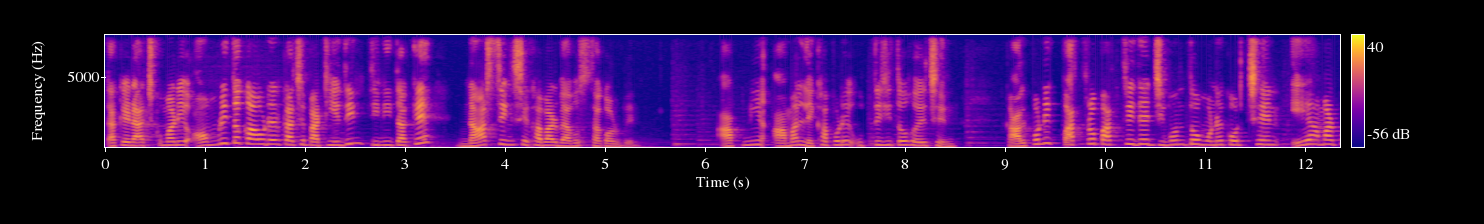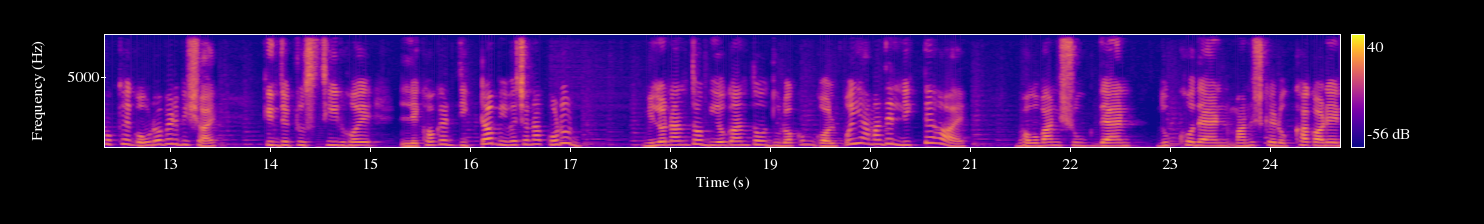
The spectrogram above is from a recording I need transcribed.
তাকে রাজকুমারী অমৃত কাউরের কাছে পাঠিয়ে দিন, তিনি তাকে নার্সিং শেখাবার ব্যবস্থা করবেন। আপনি আমার লেখা পড়ে উত্তেজিত হয়েছেন। কাল্পনিক পাত্র পাত্রীদের জীবন্ত মনে করছেন, এ আমার পক্ষে গৌরবের বিষয়। কিন্তু একটু স্থির হয়ে লেখকের দিকটাও বিবেচনা করুন। মিলনান্ত, বিয়োগান্ত দুরকম গল্পই আমাদের লিখতে হয়। ভগবান সুখ দেন দুঃখ দেন, মানুষকে রক্ষা করেন,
